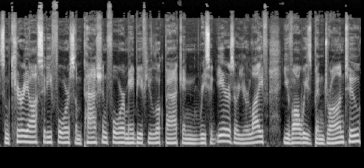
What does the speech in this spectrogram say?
some curiosity for, some passion for. Maybe if you look back in recent years or your life, you've always been drawn to.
